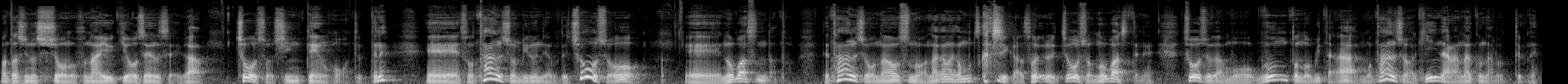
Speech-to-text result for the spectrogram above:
私の師匠の船井幸雄先生が、長所進展法って言ってね、えー、その短所を見るんじゃなくて、長所を、えー、伸ばすんだと。で、短所を直すのはなかなか難しいから、それより長所を伸ばしてね、長所がもうぐんと伸びたら、もう短所は気にならなくなるっていうね、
